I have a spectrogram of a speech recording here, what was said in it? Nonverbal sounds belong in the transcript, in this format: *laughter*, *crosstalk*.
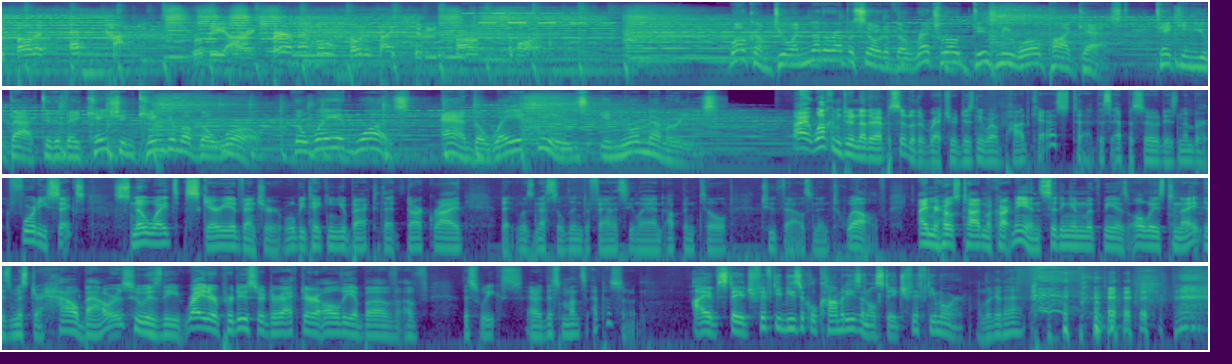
We call it Epcot. Will be our experimental prototype city of tomorrow. Welcome to another episode of the Retro Disney World Podcast, taking you back to the vacation kingdom of the world, the way it was, and the way it is in your memories. All right, welcome to another episode of the Retro Disney World podcast. Uh, this episode is number 46 Snow White's Scary Adventure. We'll be taking you back to that dark ride that was nestled into Fantasyland up until 2012. I'm your host, Todd McCartney, and sitting in with me as always tonight is Mr. Hal Bowers, who is the writer, producer, director, all the above of this week's or this month's episode. I've staged 50 musical comedies and I'll stage 50 more. Look at that. *laughs*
